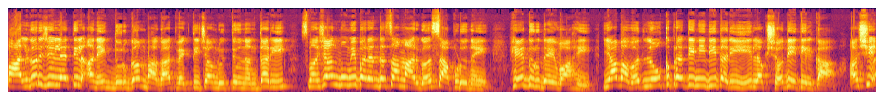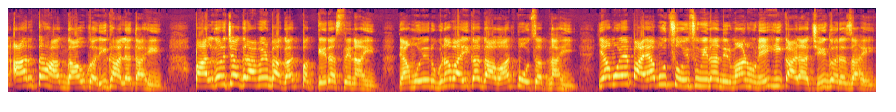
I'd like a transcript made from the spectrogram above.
पालघर जिल्ह्यातील अनेक दुर्गम भागात व्यक्तीच्या मृत्यूनंतरही स्मशानभूमीपर्यंतचा मार्ग सापडू नये हे दुर्दैव आहे. याबाबत लोकप्रतिनिधी तरी लक्ष देतील का? अशी आर्त हा गावकरी घालत आहेत. पालघरच्या ग्रामीण भागात पक्के रस्ते नाहीत. त्यामुळे रुग्णवाहिका गावात पोहोचत नाही. यामुळे पायाभूत सोयीसुविधा निर्माण होणे ही काळाची गरज आहे.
